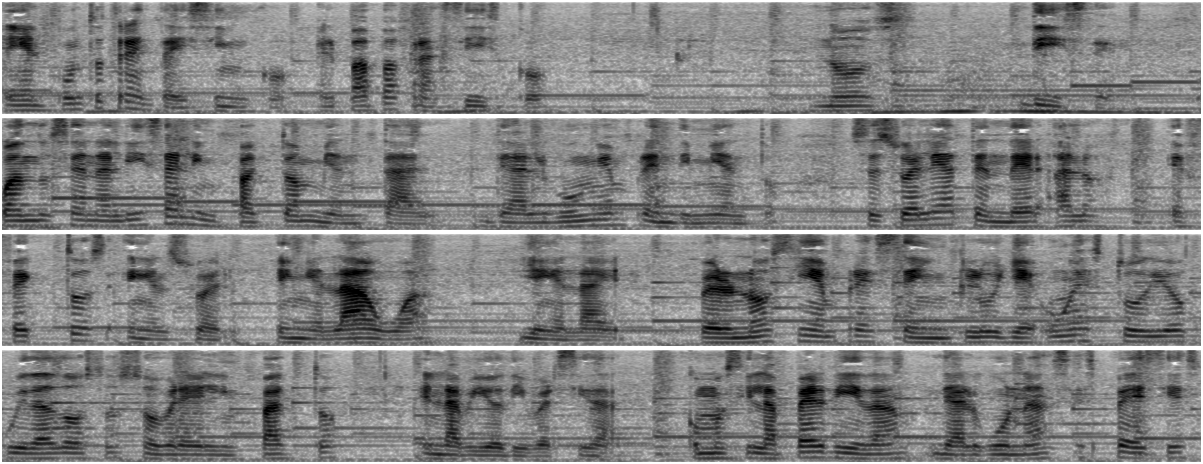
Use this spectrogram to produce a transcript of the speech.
En el punto 35, el Papa Francisco nos dice, cuando se analiza el impacto ambiental de algún emprendimiento, se suele atender a los efectos en el suelo, en el agua y en el aire, pero no siempre se incluye un estudio cuidadoso sobre el impacto en la biodiversidad, como si la pérdida de algunas especies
